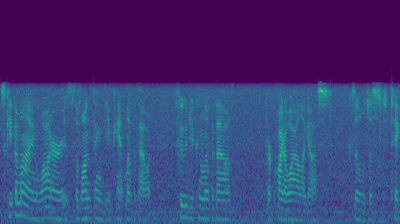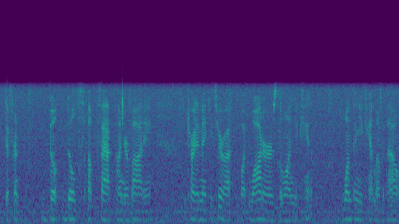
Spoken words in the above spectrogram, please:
just keep in mind, water is the one thing that you can't live without. Food you can live without for quite a while, I guess, because it'll just take different built up fat on your body to try to make you through it. But water is the one you can't, one thing you can't live without.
